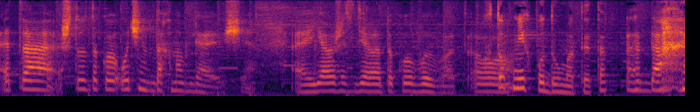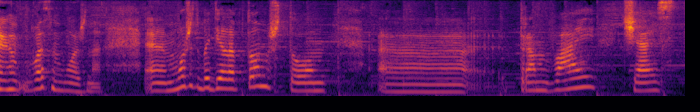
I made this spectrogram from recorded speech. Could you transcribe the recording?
– это что-то такое очень вдохновляющее. Э, Я уже сделала такой вывод. Хто б міг подумати, так? Э, Да, возможно. Может быть, дело в том, что трамвай часть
